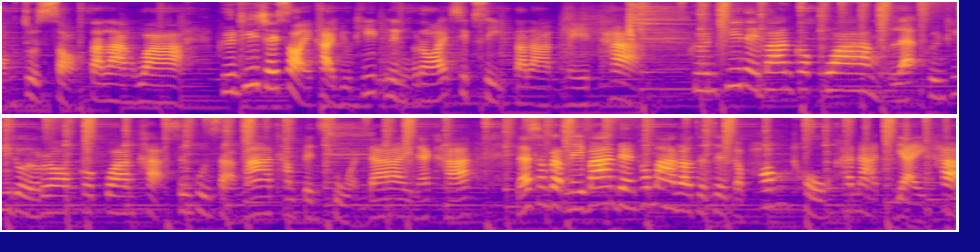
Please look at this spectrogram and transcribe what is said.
52.2 ตารางวา พื้นที่ใช้สอยค่ะอยู่ที่ 114 ตารางเมตรค่ะ พื้นที่ในบ้านก็กว้าง และพื้นที่โดยรอบก็กว้างค่ะ ซึ่งคุณสามารถทำเป็นสวนได้นะคะ และสำหรับในบ้านเดินเข้ามาเราจะเจอกับห้องโถงขนาดใหญ่ค่ะ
